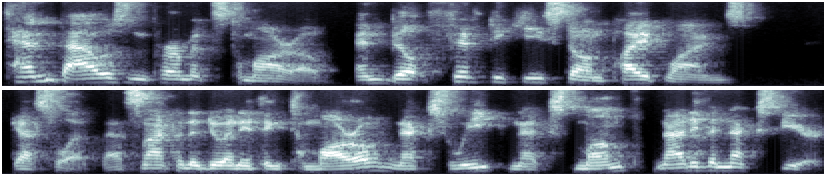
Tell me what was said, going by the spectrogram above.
10,000 permits tomorrow and built 50 keystone pipelines guess what? That's not going to do anything tomorrow next week next month not even next year.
